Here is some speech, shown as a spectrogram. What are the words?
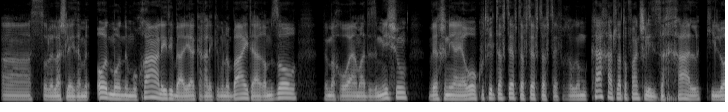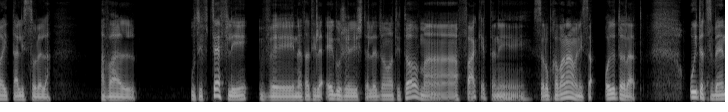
הסוללה שלי הייתה מאוד מאוד נמוכה עליתי בעלייה ככה לכיוון הבית היה רמזור ומאחורי עמד איזה מישהו ואיך שנהיה ירוק הוא התחיל לצפצף צפצף צפצף עכשיו גם ככה התלת אופן שלי זחל כי לא הייתה לי סוללה. אבל הוא צפצף לי ונתתי לאגו שלי להשתלט ואמרתי טוב מה fuck it אני אעשה לו בכוונה ואני אסע עוד יותר לאט. הוא התעצבן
